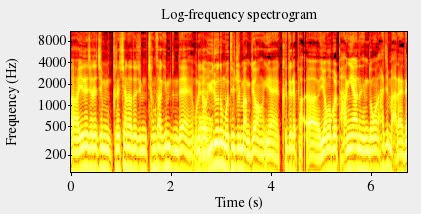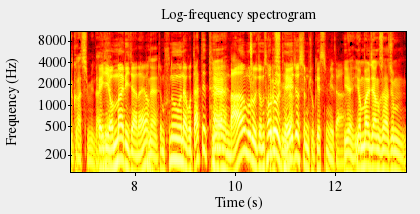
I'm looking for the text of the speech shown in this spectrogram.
아, 이래저래 지금 그렇지 않아도 지금 장사하기 힘든데 우리가 네. 위로는 못 해줄 망정 예, 그들의 바- 어, 영업을 방해하는 행동은 하지 말아야 될 것 같습니다. 그러니까 이제 예. 연말이잖아요. 네. 좀 훈훈하고 따뜻한 예. 마음으로 좀 서로를 그렇습니다. 대해줬으면 좋겠습니다. 예, 연말 장사 좀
